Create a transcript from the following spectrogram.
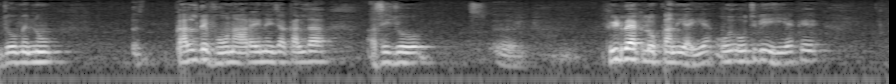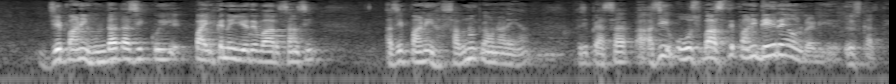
ਜੋ ਮੈਨੂੰ ਕੱਲ ਦੇ ਫੋਨ ਆ ਰਹੇ ਨੇ ਜਾਂ ਕੱਲ ਦਾ ਅਸੀਂ ਜੋ ਫੀਡਬੈਕ ਲੋਕਾਂ ਦੀ ਆਈ ਹੈ। ਉਹ ਉਹ 'ਚ ਵੀ ਇਹੀ ਹੈ ਕਿ ਜੇ ਪਾਣੀ ਹੁੰਦਾ ਤਾਂ ਅਸੀਂ ਕੋਈ ਭਾਈ ਕਨਈਏ ਦੇ ਵਾਰਸਾਂ ਸੀ। ਅਸੀਂ ਪਾਣੀ ਸਭ ਨੂੰ ਪਿਆਉਣ ਵਾਲੇ ਹਾਂ। ਅਸੀਂ ਪੈਸਾ ਅਸੀਂ ਉਸ ਵਾਸਤੇ ਪਾਣੀ ਦੇ ਰਹੇ ਹਾਂ ਆਲਰੇਡੀ ਇਸ ਕਰਕੇ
